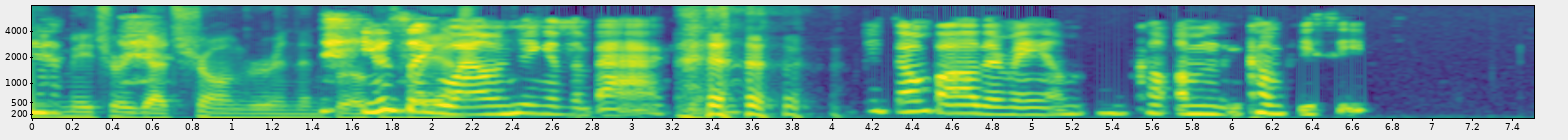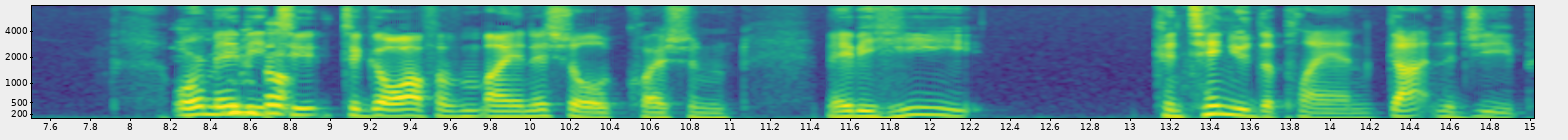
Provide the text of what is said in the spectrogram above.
Yeah. he made sure he got stronger and then broke. he was like out. lounging in the back. Don't bother me. I'm I'm in the comfy seat. Or maybe to to go off of my initial question, maybe he continued the plan, got in the jeep,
